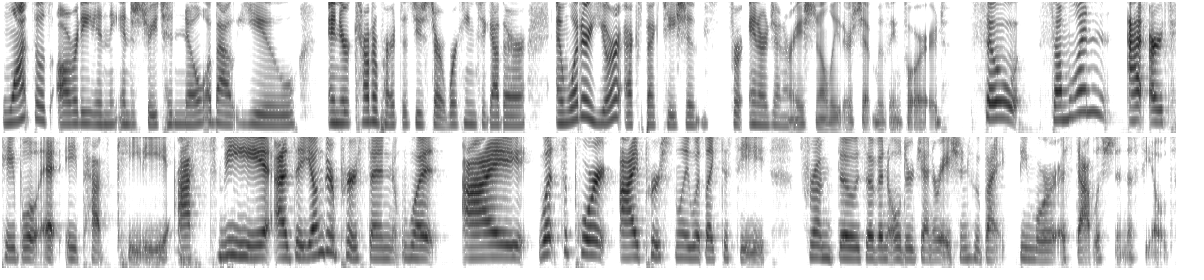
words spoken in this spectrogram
want those already in the industry to know about you and your counterparts as you start working together? And what are your expectations for intergenerational leadership moving forward? So someone at our table at APAP Katie asked me as a younger person what I what support I personally would like to see from those of an older generation who might be more established in the field.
